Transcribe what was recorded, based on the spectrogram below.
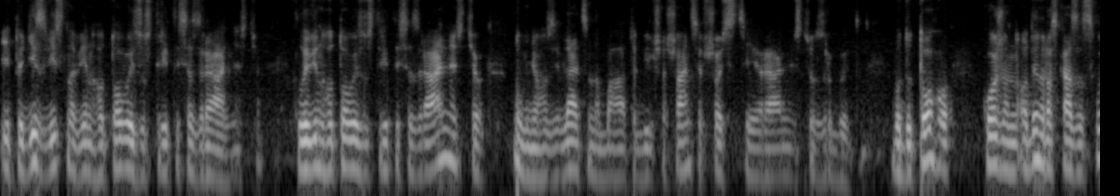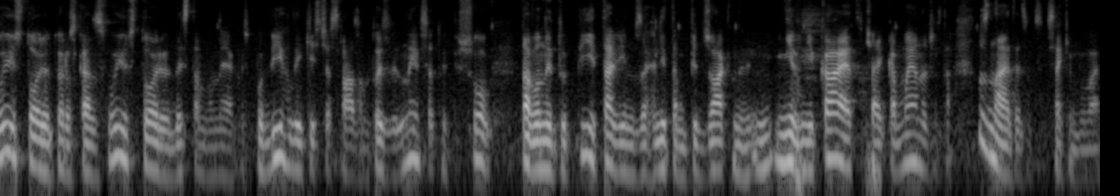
і тоді, звісно, він готовий зустрітися з реальністю. Коли він готовий зустрітися з реальністю, ну в нього з'являється набагато більше шансів щось з цією реальністю зробити. Бо до того Кожен один розказує свою історію, той розказує свою історію, десь там вони якось побігли якийсь час разом, той звільнився, той пішов. Та вони тупі, та він взагалі там піджак не, не вникає, чайка менеджер. Та. Ну, знаєте, це всяке буває.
